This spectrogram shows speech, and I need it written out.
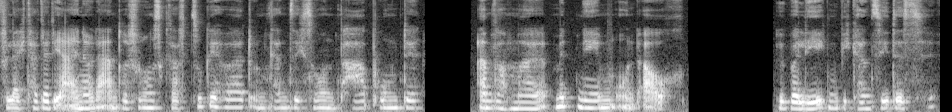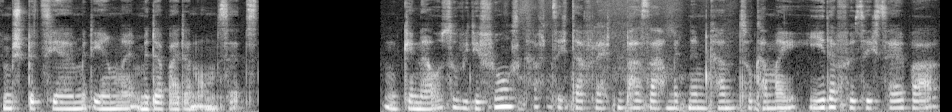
Vielleicht hat ja die eine oder andere Führungskraft zugehört und kann sich so ein paar Punkte einfach mal mitnehmen und auch überlegen, wie kann sie das im Speziellen mit ihren Mitarbeitern umsetzen. Und genauso wie die Führungskraft sich da vielleicht ein paar Sachen mitnehmen kann, so kann man jeder für sich selber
